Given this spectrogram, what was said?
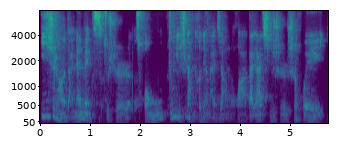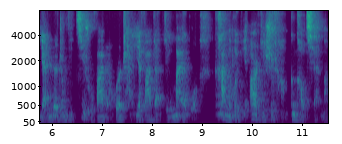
一级市场的 dynamics 就是从整体市场特点来讲的话，大家其实是会沿着整体技术发展或者产业发展这个脉络看的会比二级市场更靠前嘛。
